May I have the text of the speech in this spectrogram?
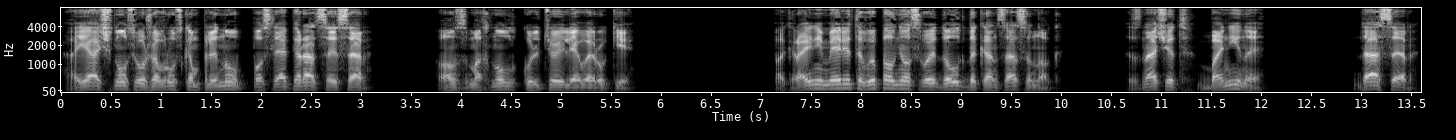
а я очнулся уже в русском плену после операции, сэр. Он взмахнул культей левой руки. «По крайней мере, ты выполнил свой долг до конца, сынок. Значит, банины?» «Да, сэр.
